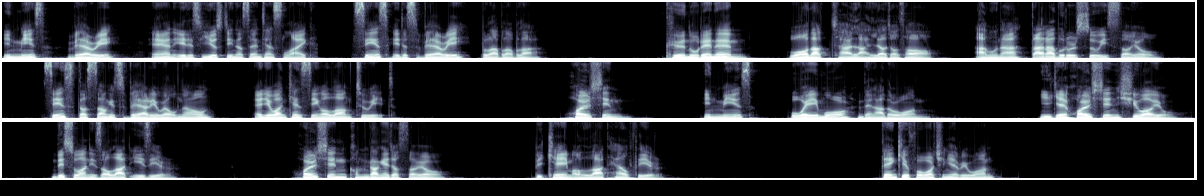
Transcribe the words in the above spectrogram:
It means very and it is used in a sentence like since it is very blah blah blah. 그 노래는 워낙 잘 알려져서 아무나 따라 부를 수 있어요. Since the song is very well known, anyone can sing along to it. 훨씬 It means way more than other one. 이게 훨씬 쉬워요. This one is a lot easier. 훨씬 건강해졌어요. Became a lot healthier. Thank you for watching everyone.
